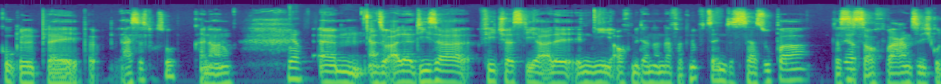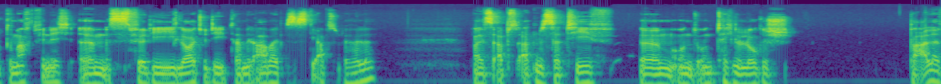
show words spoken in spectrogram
Google Play, heißt es noch so? Keine Ahnung. Ja. Ähm, also alle dieser Features, die ja alle irgendwie auch miteinander verknüpft sind, das ist ja super. Das ja. ist auch wahnsinnig gut gemacht, finde ich. Ähm, es ist für die Leute, die damit arbeiten, es ist die absolute Hölle, weil es administrativ ähm, und, und technologisch bei aller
